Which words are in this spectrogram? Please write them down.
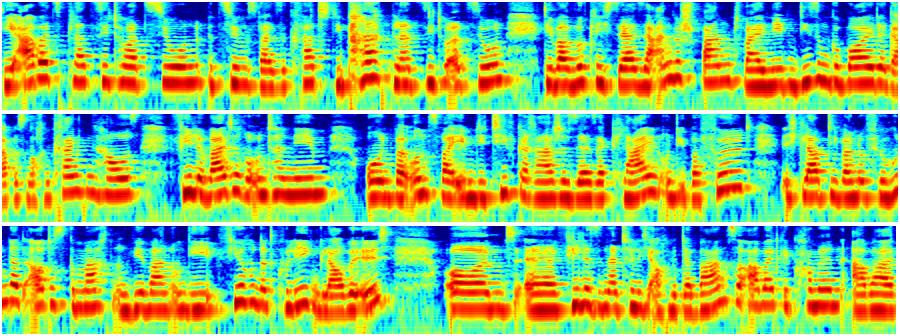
Die Arbeitsplatzsituation, beziehungsweise Quatsch, die Parkplatzsituation, die war wirklich sehr, sehr angespannt, weil neben diesem Gebäude gab es noch ein Krankenhaus, viele weitere Unternehmen und bei uns war eben die Tiefgarage sehr, sehr klein und überfüllt. Ich glaube, die war nur für 100 Autos gemacht und wir waren um die 400 Kollegen, glaube ich. Und äh, viele sind natürlich auch mit der Bahn zur Arbeit gekommen, aber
